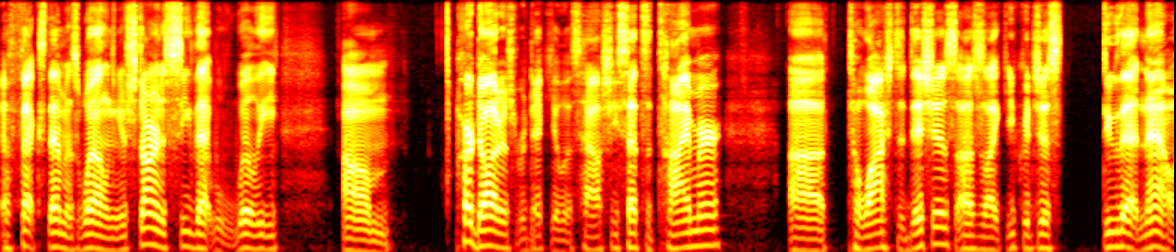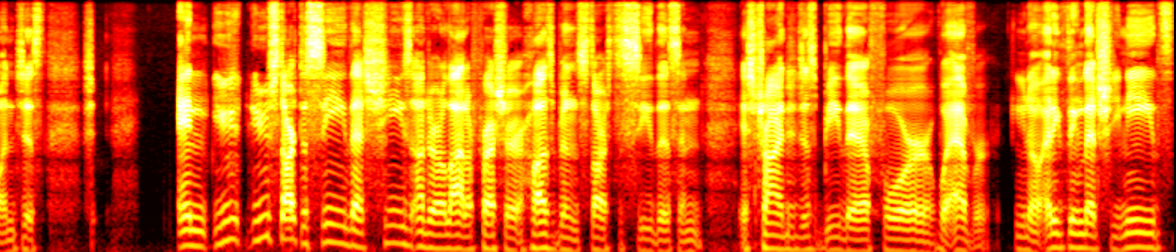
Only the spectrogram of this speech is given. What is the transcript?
affects them as well. And you're starting to see that with Willie. Um, her daughter's ridiculous. How she sets a timer uh, to wash the dishes. I was like, you could just do that now and just. And you you start to see that she's under a lot of pressure. Husband starts to see this and is trying to just be there for whatever you know anything that she needs.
